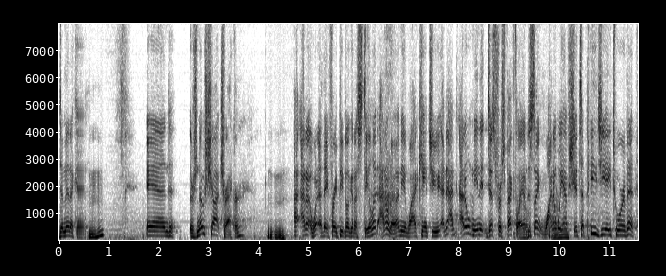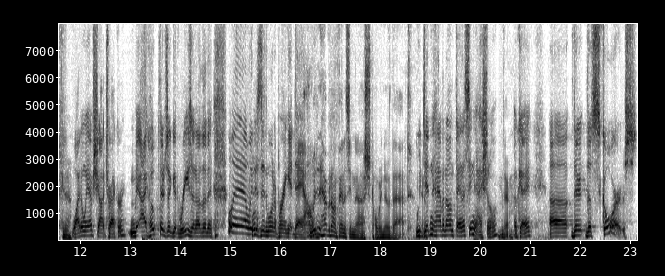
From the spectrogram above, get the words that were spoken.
Dominican, mm-hmm. and there's no shot tracker. I, I don't. What, are they afraid people are going to steal it? I don't know. I mean, why can't you? And I, I don't mean it disrespectfully. I'm just saying, why don't we have? It's a PGA Tour event. Yeah. Why don't we have shot tracker? I hope there's a good reason other than well, we just didn't want to bring it down. We didn't have it on Fantasy National. We know that. We Yeah. didn't have it on Fantasy National. Yeah. Okay. Uh, the the scores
